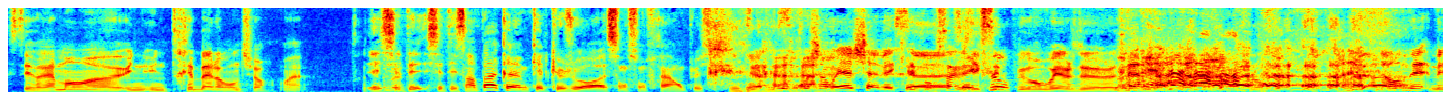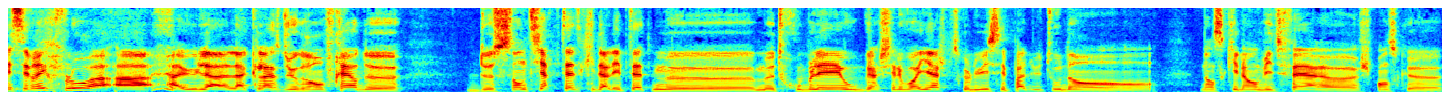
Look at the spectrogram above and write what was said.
c'était vraiment une, une très belle aventure. Ouais. Et c'était sympa quand même, quelques jours sans son frère en plus. le prochain voyage, c'est avec, C'est pour ça que je avec dis que c'est le plus grand voyage de. non, mais, mais c'est vrai que Flo a, a- a eu la, la classe du grand frère de, de sentir peut-être qu'il allait peut-être me, me troubler ou gâcher le voyage, parce que lui, c'est pas du tout dans, dans ce qu'il a envie de faire. Euh, Je pense que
